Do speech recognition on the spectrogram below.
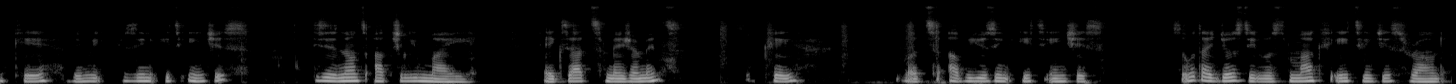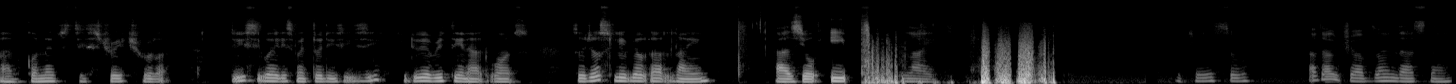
Okay i'll be using 8 inches. This is not actually my exact measurement. Okay but i'll be using 8 inches. So what i just did was mark 8 inches round and connect the straight ruler. Do you see why this method is easy? You do everything at once. So just label that line as your hip line. Okay so after which you have done that now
